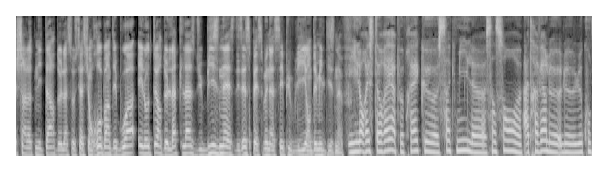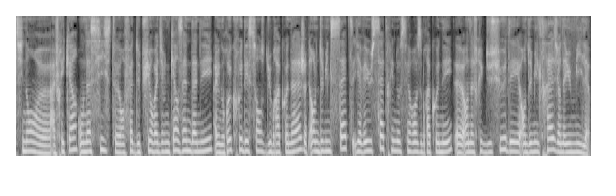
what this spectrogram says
Charlotte Nittard de l'association Robin des Bois est l'auteur de l'Atlas du business des espèces menacées publié en 2019. Il en resterait à peu près que 5500 à travers le, le, le continent euh, africain. On assiste en fait depuis on va dire une quinzaine d'années à une recrudescence du braconnage. En 2007, il y avait eu 7 rhinocéros braconnés euh, en Afrique du Sud et en 2013, il y en a eu 1000.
